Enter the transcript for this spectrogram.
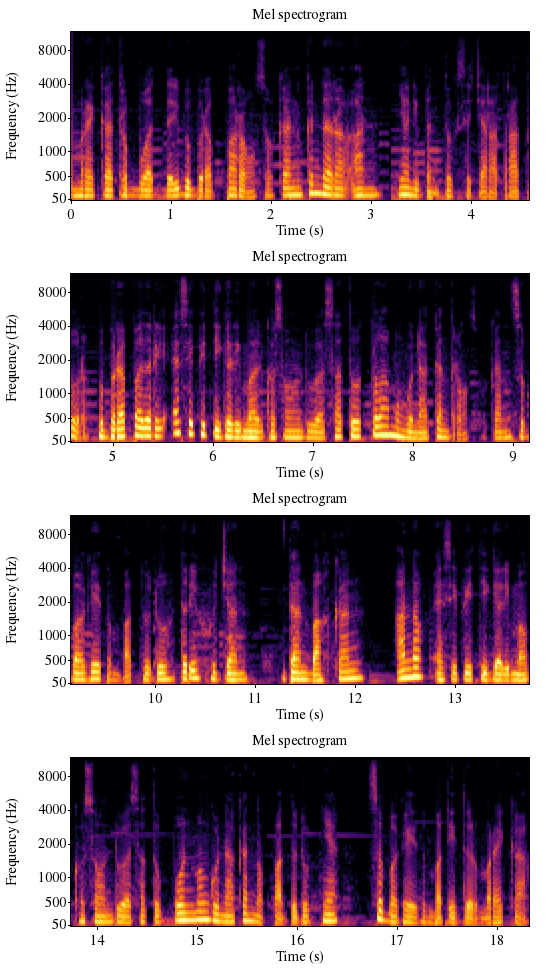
mereka terbuat dari beberapa rongsokan kendaraan yang dibentuk secara teratur. Beberapa dari SCP-35021 telah menggunakan rongsokan sebagai tempat tuduh dari hujan dan bahkan anak SCP-35021 pun menggunakan tempat duduknya sebagai tempat tidur mereka.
